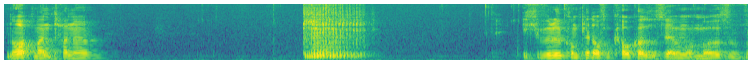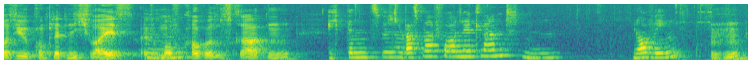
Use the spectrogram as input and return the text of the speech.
Nordmantanne. Ich würde komplett auf den Kaukasus mal was, ich komplett nicht weiß, einfach mal auf den Kaukasus raten. Ich bin zwischen, was war vor Lettland? Hm. Norwegen. Mhm.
